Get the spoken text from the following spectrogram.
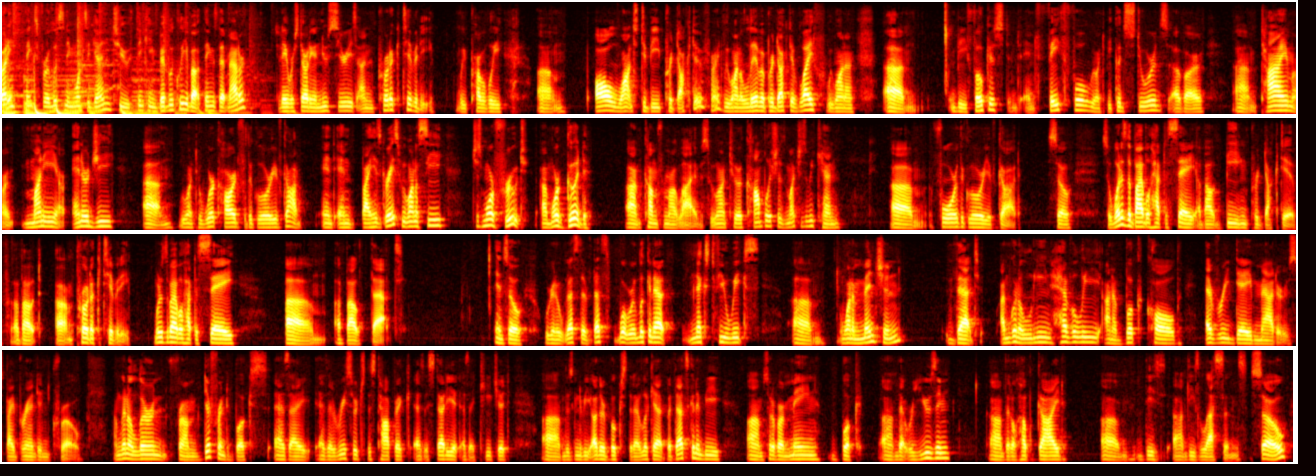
Everybody. Thanks for listening once again to Thinking Biblically About Things That Matter. Today we're starting a new series on productivity. We probably um, all want to be productive, right? We want to live a productive life. We want to um, be focused and, and, faithful. We want to be good stewards of our um, time, our money, our energy. Um, we want to work hard for the glory of God. And, and by His grace, we want to see just more fruit, uh, more good um, come from our lives. We want to accomplish as much as we can um, for the glory of God. So, so what does the Bible have to say about being productive, about um, productivity? What does the Bible have to say um, about that? And so we're gonna that's the that's what we're looking at next few weeks. Um, I want to mention that I'm going to lean heavily on a book called Everyday Matters by Brandon Crowe. I'm going to learn from different books as I as I research this topic, as I study it, as I teach it. Um, there's going to be other books that I look at, but that's going to be um, sort of our main book um, that we're using um, that'll help guide um, these um, these lessons. So,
